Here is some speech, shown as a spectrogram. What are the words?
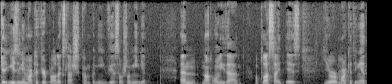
you can easily market your product slash company via social media. And not only that, a plus side is you're marketing it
